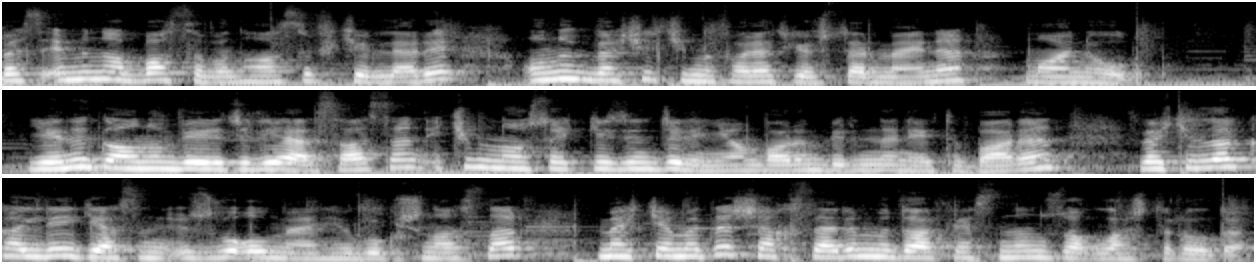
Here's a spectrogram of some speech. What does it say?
Bəs Emin Abbasovun hansı fikirləri onun vəkil kimi fəaliyyət göstərməyinə mane olub? Yeni qanunvericiliyə əsasən 2018-ci ilin yanvarın 1-dən etibarən Vəkillər Kollegiyasının üzvü olmayan hüquqşünaslar məhkəmədə şəxslərin müdafiəsindən uzaqlaşdırıldı.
